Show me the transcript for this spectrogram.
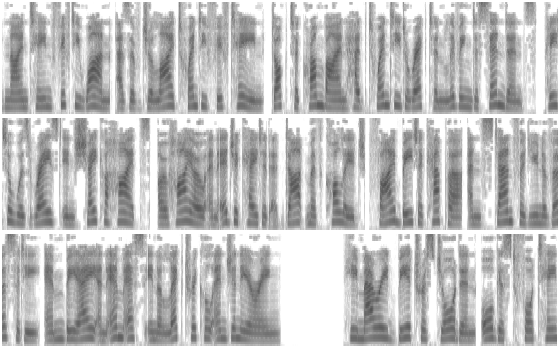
1951. As of July 2015, Dr. Crumbine had 20 direct and living descendants. Peter was raised in Shaker Heights, Ohio, and educated at Dartmouth College Phi Beta Kappa and Stanford University, MBA and MS in electrical engineering. He married Beatrice Jordan August 14,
